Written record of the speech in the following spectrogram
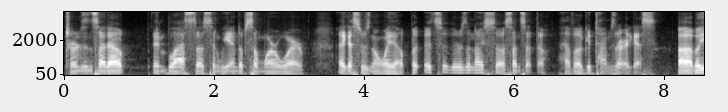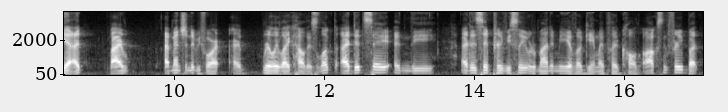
turns inside out and blasts us, and we end up somewhere where I guess there's no way out. But it's a, there's a nice uh, sunset though. Have uh, good times there, I guess. Uh, but yeah, I, I, I mentioned it before. I really like how this looked. I did say in the I did say previously it reminded me of a game I played called Oxenfree, but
